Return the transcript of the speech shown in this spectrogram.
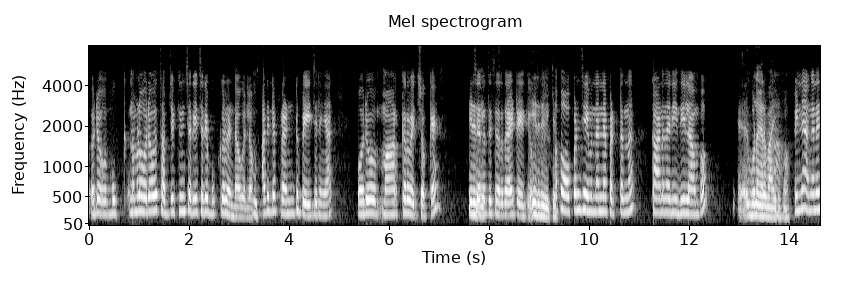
ഒരു ബുക്ക് നമ്മൾ ഓരോ സബ്ജക്റ്റിനും ചെറിയ ചെറിയ ബുക്കുകൾ ഉണ്ടാവുമല്ലോ. അതിന്റെ ഫ്രണ്ട് പേജിൽ ഞാൻ ഓരോ മാർക്കർ വെച്ചൊക്കെ ചെറുത് ചെറുതായിട്ട് എഴുതി അപ്പൊ ഓപ്പൺ ചെയ്യുമ്പോൾ തന്നെ പെട്ടെന്ന് കാണുന്ന രീതിയിലാവുമ്പോ ഏ, ഗുണകരമായിരുന്നു. പിന്നെ അങ്ങനെ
